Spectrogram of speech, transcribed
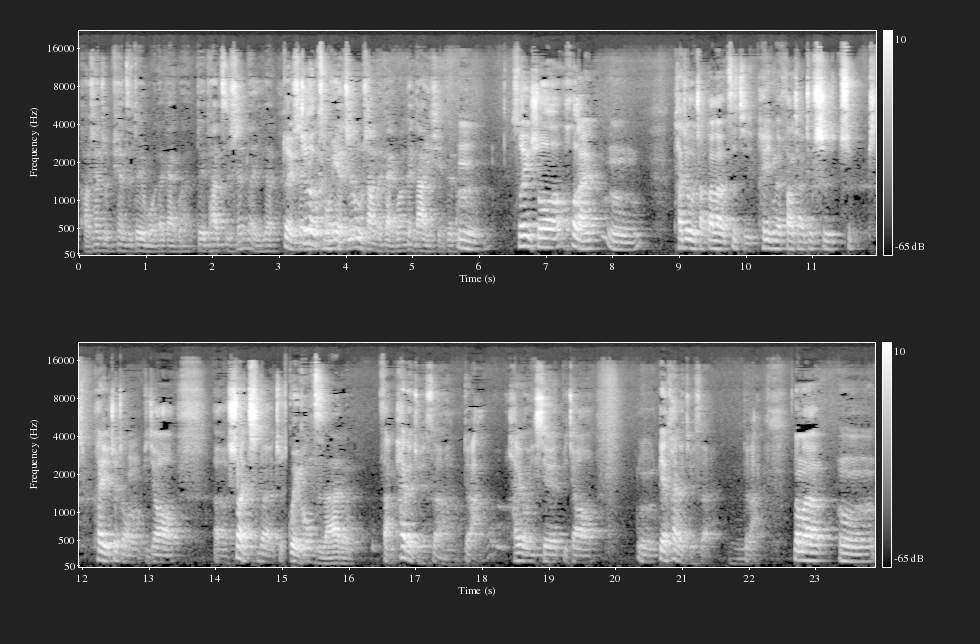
好像这部片子对我的改观，对他自身的一个对这个从业之路上的改观更大一些，对吧？嗯，所以说后来，嗯，他就找到了自己配音的方向，就是去配这种比较呃帅气的就是贵公子啊的，反派的角色，对吧？还有一些比较嗯变态的角色，对吧？那么嗯，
